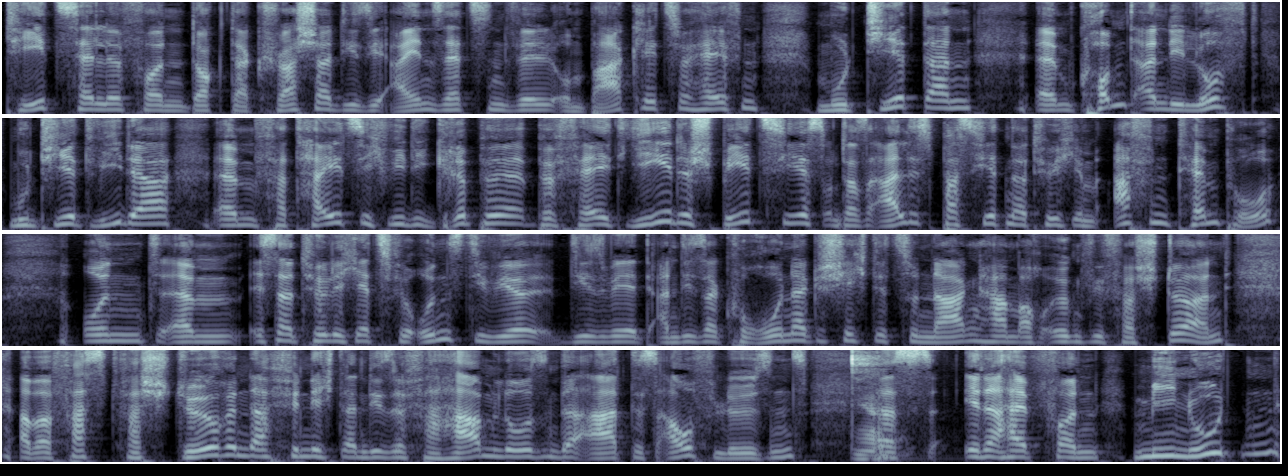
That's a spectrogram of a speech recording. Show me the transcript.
T-Zelle von Dr. Crusher, die sie einsetzen will, um Barclay zu helfen, mutiert dann, ähm, kommt an die Luft, mutiert wieder, ähm, verteilt sich wie die Grippe, befällt jede Spezies und das alles passiert natürlich im Affentempo und ähm, ist natürlich jetzt für uns, die wir, die wir an dieser Corona-Geschichte zu nagen haben, auch irgendwie verstörend. Aber fast verstörender finde ich dann diese verharmlosende Art des Auflösens, ja. dass innerhalb von Minuten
